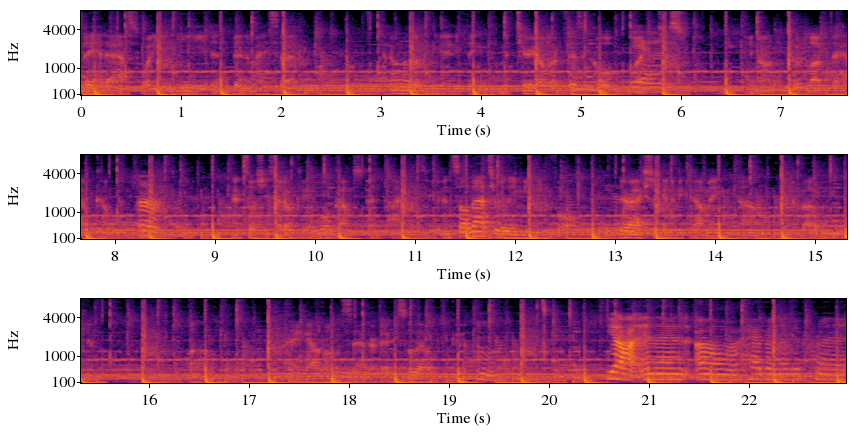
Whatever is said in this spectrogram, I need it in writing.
They had asked, "What do you need?" And Bename said, "I don't know that we need anything material or physical, but Yeah. just you know would love to have company." Uh, And so she said, okay, we'll come spend time with you. And so that's really meaningful. They're actually going to be coming um, in about a week and um, hang out on a Saturday. So that would be good. yeah, and then um, I have another friend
